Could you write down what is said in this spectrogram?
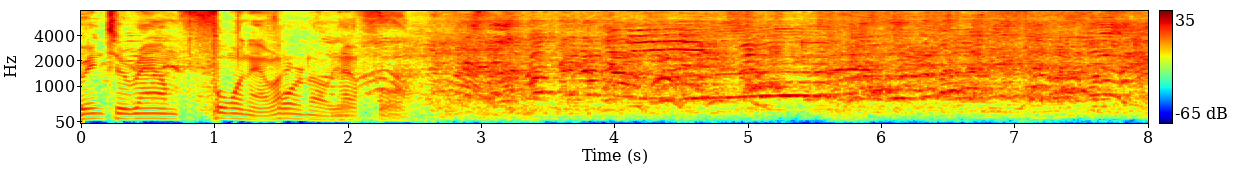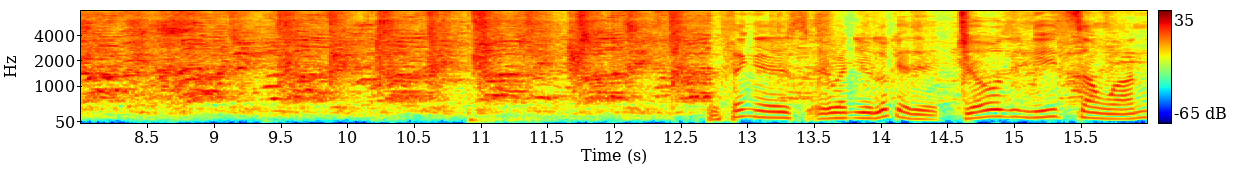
We're into round four now, right? Four now, Now four. The thing is, when you look at it, Josy needs someone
